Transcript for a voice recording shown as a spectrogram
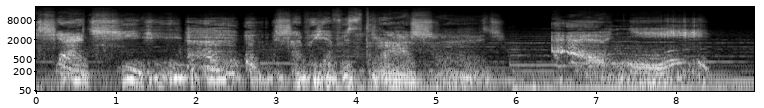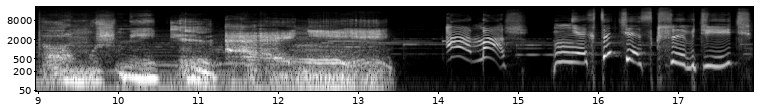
dzieci, żeby je wystraszyć. Eni, pomóż mi. Eni. Masz! Nie chcę cię skrzywdzić!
